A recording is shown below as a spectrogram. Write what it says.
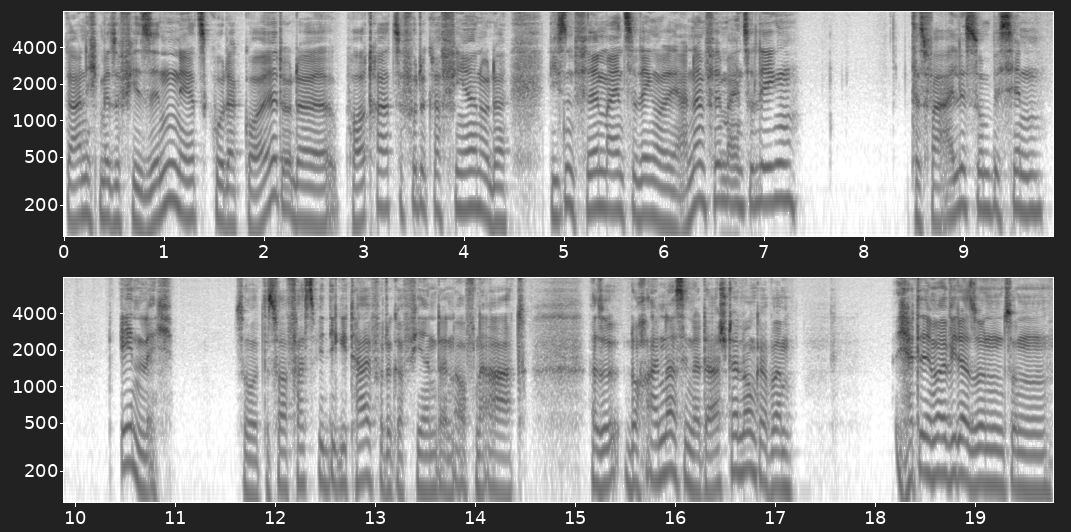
gar nicht mehr so viel Sinn, jetzt Kodak Gold oder Portrait zu fotografieren oder diesen Film einzulegen oder den anderen Film einzulegen. Das war alles so ein bisschen ähnlich. So, das war fast wie digital fotografieren dann auf eine Art. Also doch anders in der Darstellung, aber ich hatte immer wieder so ein, so ein,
